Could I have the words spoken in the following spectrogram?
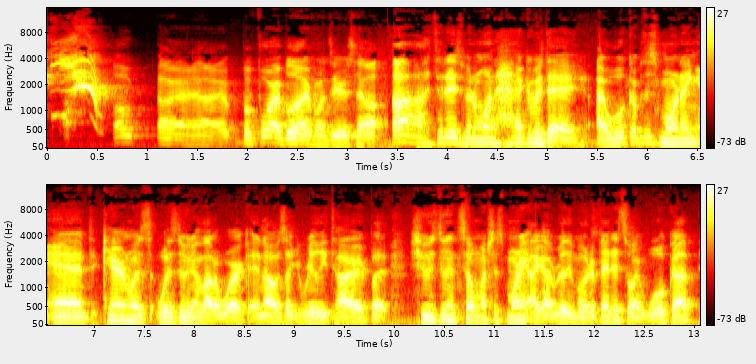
oh, alright, Before I blow everyone's ears out. Ah, today's been one heck of a day. I woke up this morning and Keren was was doing a lot of work and I was like really tired, but she was doing so much this morning. I got really motivated, so I woke up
